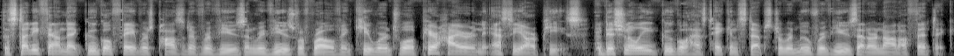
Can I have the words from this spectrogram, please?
The study found that Google favors positive reviews and reviews with relevant keywords will appear higher in the SERPs. Additionally, Google has taken steps to remove reviews that are not authentic.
